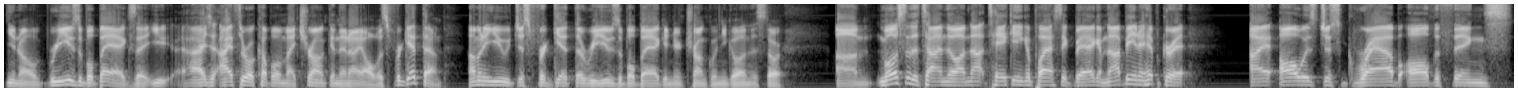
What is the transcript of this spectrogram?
you know reusable bags that you I, I throw a couple in my trunk and then I always forget them. How many of you just forget the reusable bag in your trunk when you go in the store? Um, most of the time, though, I'm not taking a plastic bag. I'm not being a hypocrite. I always just grab all the things,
